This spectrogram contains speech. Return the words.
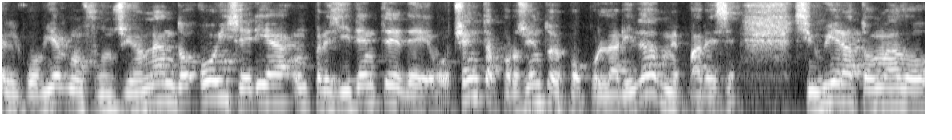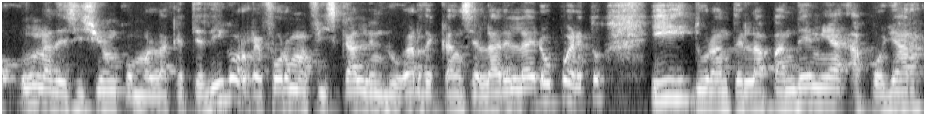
el gobierno funcionando. Hoy sería un presidente de 80% de popularidad, me parece, si hubiera tomado una decisión como la que te digo, reforma fiscal en lugar de cancelar el aeropuerto y durante la pandemia apoyar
